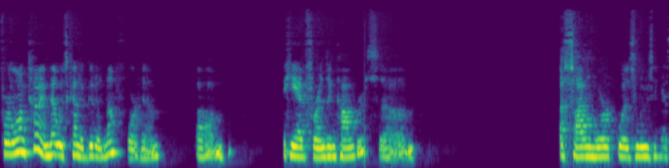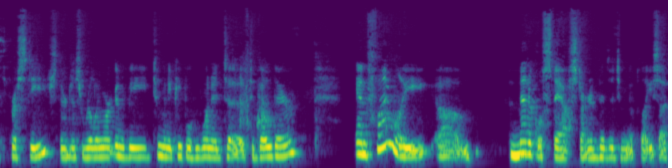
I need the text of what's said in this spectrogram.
for a long time, that was kind of good enough for him. Um, he had friends in Congress. Um, asylum work was losing its prestige. There just really weren't going to be too many people who wanted to to go there. And finally, um, medical staff started visiting the place. I,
